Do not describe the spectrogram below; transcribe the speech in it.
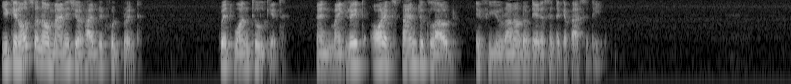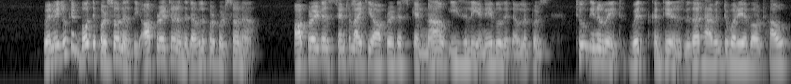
You can also now manage your hybrid footprint with one toolkit and migrate or expand to cloud if you run out of data center capacity. When we look at both the personas, the operator and the developer persona, operators, central IT operators can now easily enable the developers to innovate with containers without having to worry about how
